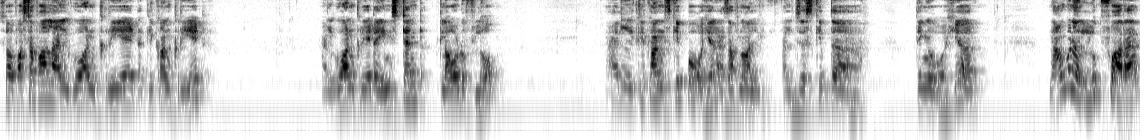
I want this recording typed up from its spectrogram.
So first of all, I'll go and create, click on create. I'll go and create an instant cloud flow. I'll click on skip over here. As of now, I'll, I'll just skip the thing over here. Now I'm going to look for a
